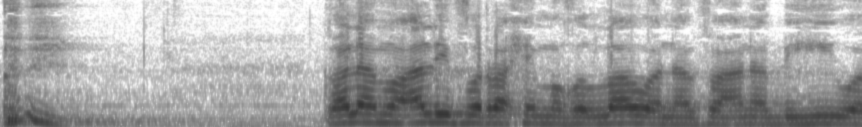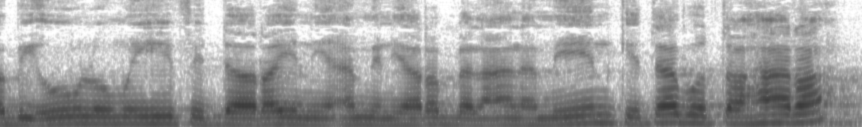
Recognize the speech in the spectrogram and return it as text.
Qala mu'allifur rahimahullah wa nafa'ana bihi wa bi ulumihi fid dharain ya amin ya rabbal alamin Kitab Tahara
